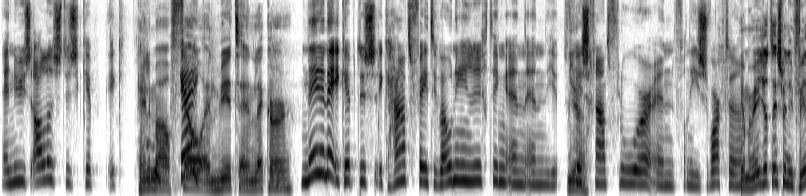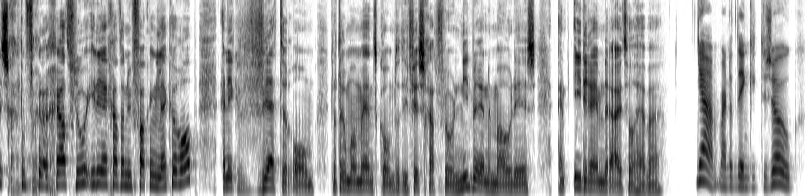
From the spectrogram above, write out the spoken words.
En nu is alles... Dus ik heb... Ik, helemaal Oh, fel en wit en lekker. Nee, nee, nee. Ik heb dus... Ik haat VT-woninginrichting en, en die Ja. visgraatvloer en van die zwarte... Ja, maar weet je wat is met die visgraatvloer? Iedereen gaat er nu fucking lekker op. En ik wed erom dat er een moment komt dat die visgraatvloer niet meer in de mode is. En iedereen hem eruit wil hebben. Ja, maar dat denk ik dus ook.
